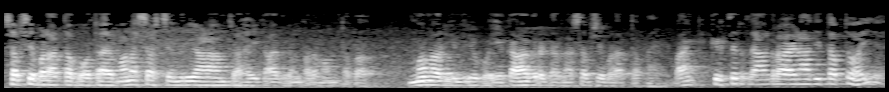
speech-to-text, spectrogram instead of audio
सबसे बड़ा तप होता है मनस इंद्रियाणाम चाहे एकाग्रम परम तप। मन और इंद्रियों को एकाग्र करना सबसे बड़ा तप है। बाकी कृष्ण आदि तप तो है ही है।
